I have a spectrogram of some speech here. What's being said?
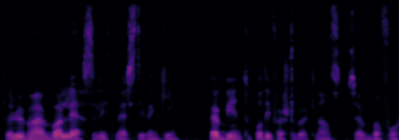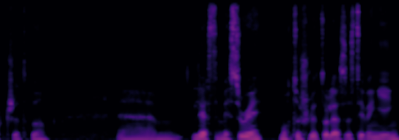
Så jeg lurer på om jeg vil bare lese litt mer Stephen King. For jeg begynte på de første bøkene hans, så jeg vil bare fortsette på den. Um, leste Misery, måtte slutte å lese Stephen King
